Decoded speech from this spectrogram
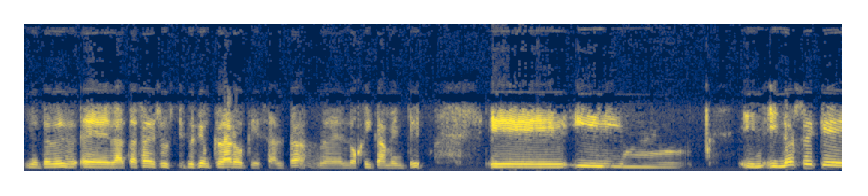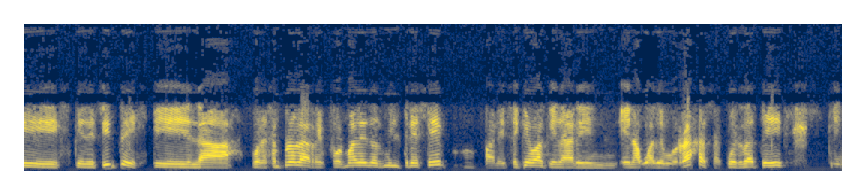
y entonces eh, la tasa de sustitución, claro que salta, eh, lógicamente. y y, no sé qué, decirte. que la, por ejemplo, la reforma de 2013 parece que va a quedar en, agua de borrajas. Acuérdate que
